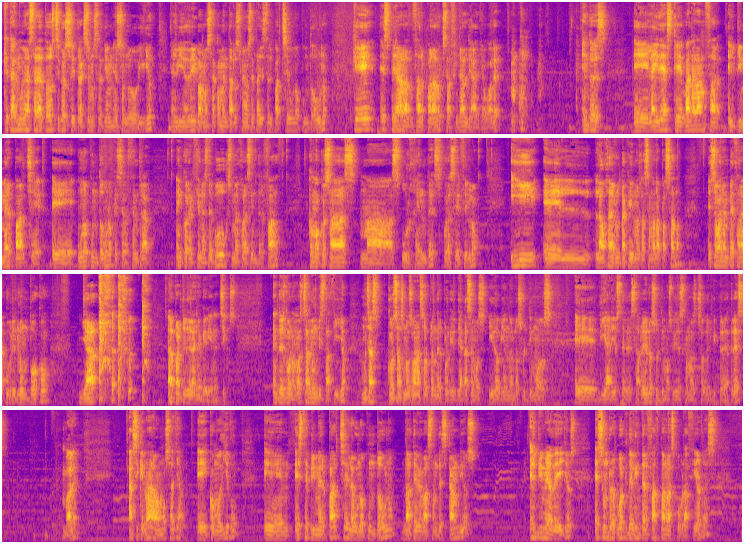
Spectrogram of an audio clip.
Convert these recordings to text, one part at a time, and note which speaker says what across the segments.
Speaker 1: ¿Qué tal? Muy buenas tardes a todos chicos, soy Traxium, bienvenidos a un nuevo vídeo. En el vídeo de hoy vamos a comentar los primeros detalles del parche 1.1 que espera lanzar Paradox a final de año, ¿vale? Entonces, eh, la idea es que van a lanzar el primer parche 1.1 eh, que se va a centrar en correcciones de bugs, mejoras de interfaz, como cosas más urgentes, por así decirlo. Y la hoja de ruta que vimos la semana pasada eso van a empezar a cubrirlo un poco ya a partir del año que viene, chicos. Entonces, bueno, vamos a echarle un vistacillo. Muchas cosas nos van a sorprender porque ya las hemos ido viendo en los últimos eh, diarios de desarrollo, los últimos vídeos que hemos hecho del Victoria 3. ¿Vale? Así que nada, vamos allá. Eh, como digo, en este primer parche, la 1.1, va a tener bastantes cambios. El primero de ellos es un rework de la interfaz para las poblaciones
